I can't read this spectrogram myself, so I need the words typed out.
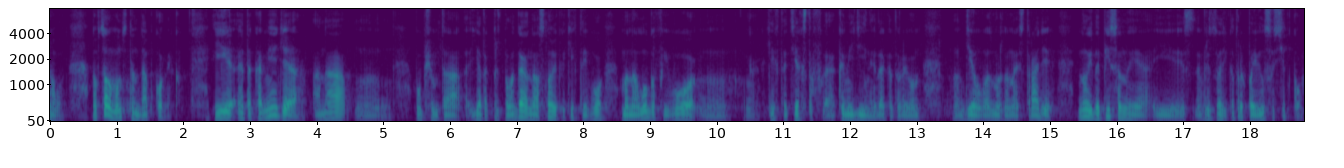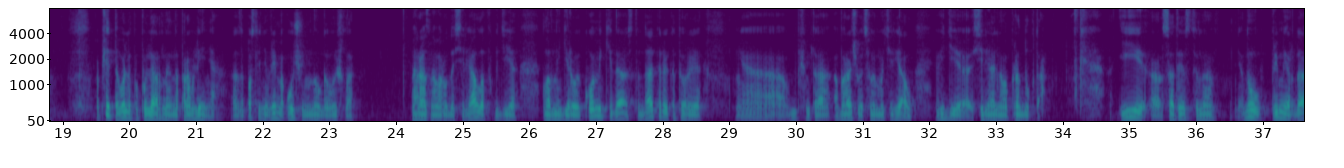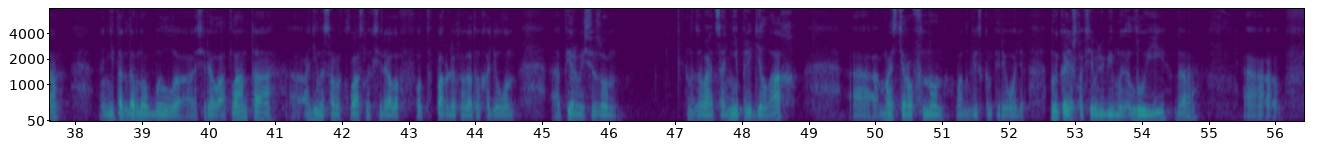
Вот. Но в целом он стендап-комик. И эта комедия, она, в общем-то, я так предполагаю, на основе каких-то его монологов, его каких-то текстов э, комедийных, да, которые он делал, возможно, на эстраде, ну и дописанные, и в результате которых появился ситком. Вообще это довольно популярное направление. За последнее время очень много вышло разного рода сериалов, где главные герои комики, да, стендаперы, которые в общем-то, оборачивают свой материал в виде сериального продукта. И, э, соответственно, ну, пример, да, не так давно был э, сериал «Атланта», один из самых классных сериалов, вот пару лет назад выходил он, первый сезон, называется «Не при делах», Master of None в английском переводе. Ну и, конечно, всем любимый Луи, да,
